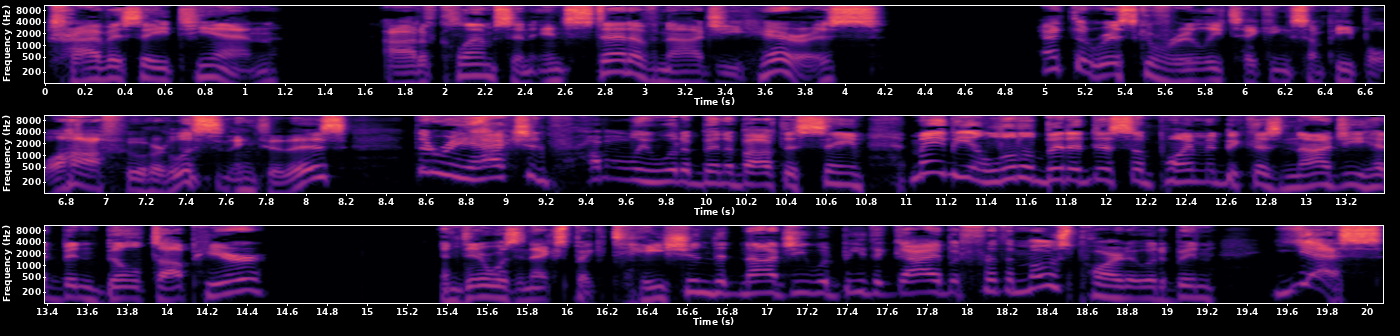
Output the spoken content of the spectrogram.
Travis Etienne out of Clemson instead of Najee Harris, at the risk of really taking some people off who are listening to this, the reaction probably would have been about the same. Maybe a little bit of disappointment because Najee had been built up here and there was an expectation that Najee would be the guy, but for the most part, it would have been yes,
